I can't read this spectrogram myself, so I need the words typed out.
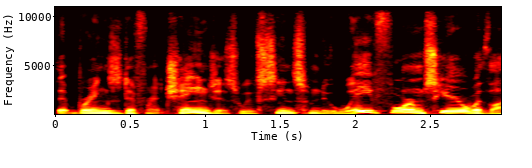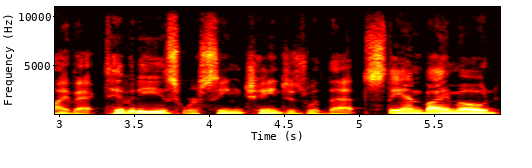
that brings different changes. We've seen some new waveforms here with live activities. We're seeing changes with that standby mode.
